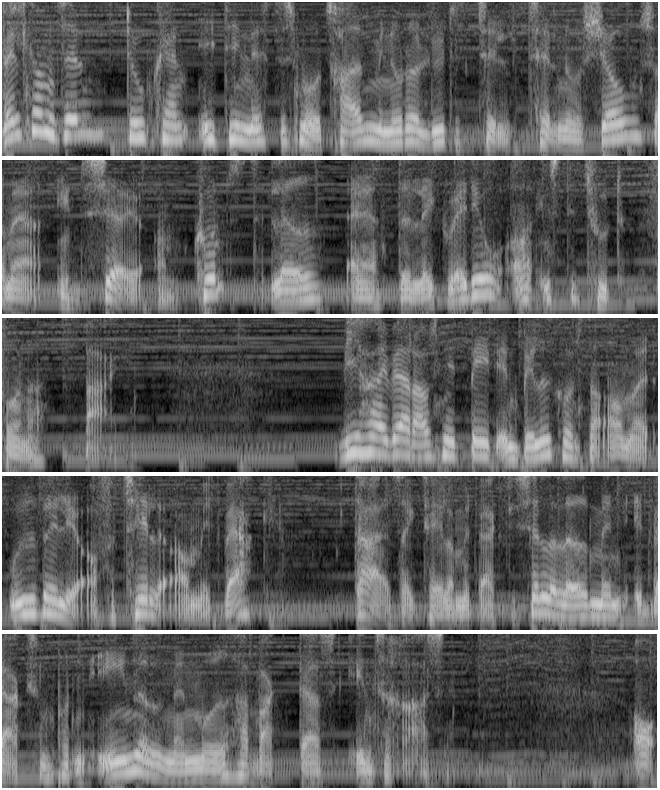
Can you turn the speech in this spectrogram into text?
Velkommen til. Du kan i de næste små 30 minutter lytte til Telno Show, som er en serie om kunst, lavet af The Lake Radio og Institut Funder Bakke. Vi har i hvert afsnit bedt en billedkunstner om at udvælge og fortælle om et værk. Der er altså ikke tale om et værk, de selv har lavet, men et værk, som på den ene eller den anden måde har vagt deres interesse. Og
